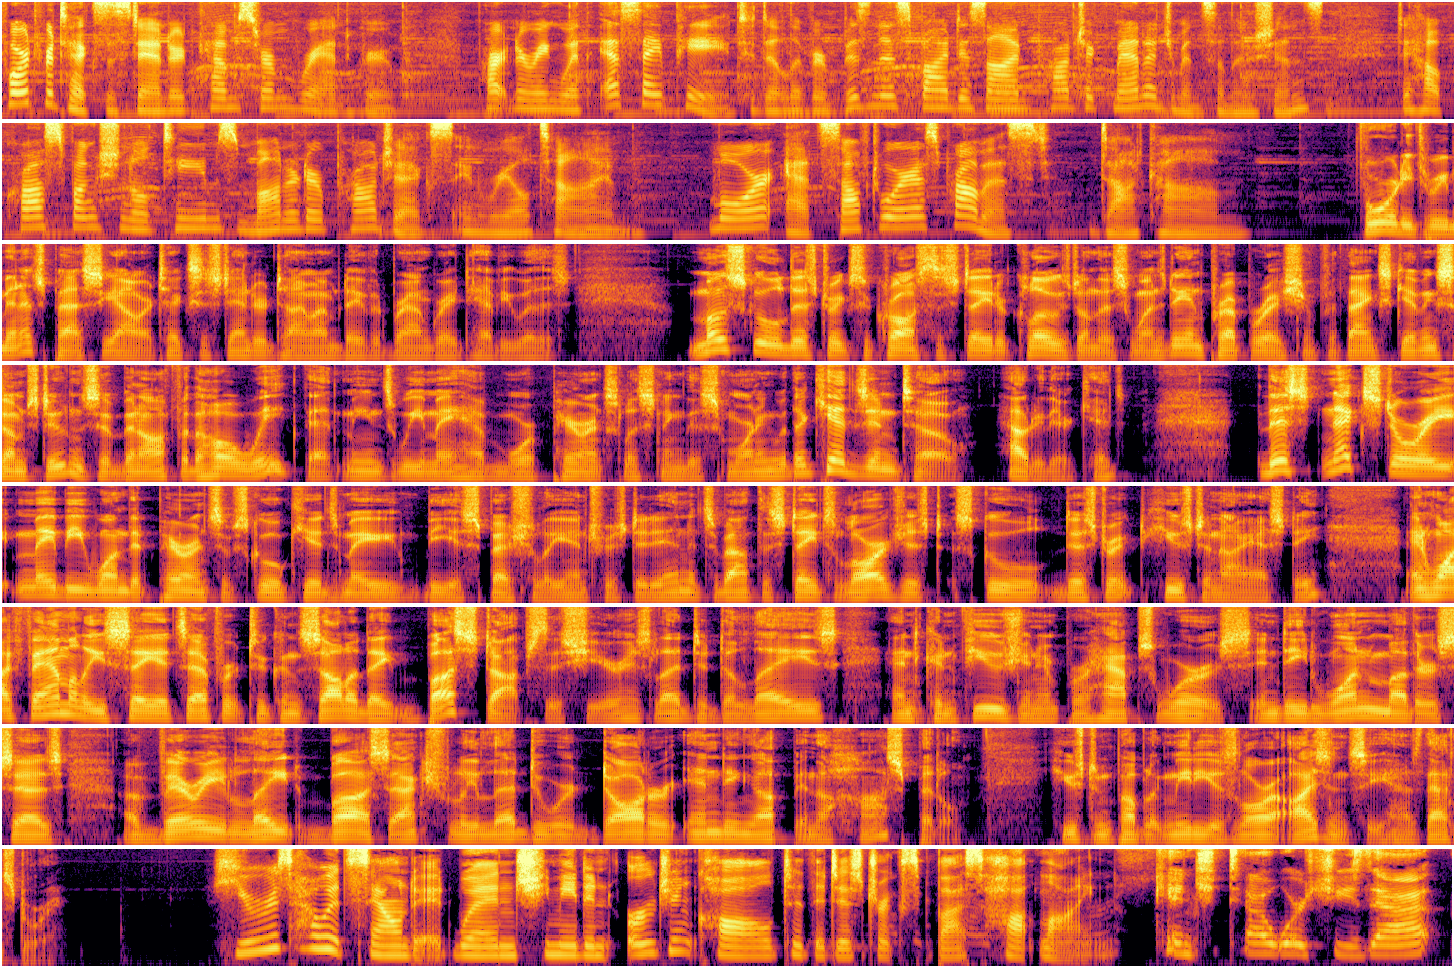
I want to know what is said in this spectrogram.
Support for Texas Standard comes from Rand Group, partnering with SAP to deliver business by design project management solutions to help cross functional teams monitor projects in real time. More at softwareaspromised.com. 43 minutes past the hour, Texas Standard Time. I'm David Brown. Great to have you with us. Most school districts across the state are closed on this Wednesday in preparation for Thanksgiving. Some students have been off for the whole week. That means we may have more parents listening this morning with their kids in tow. Howdy there, kids. This next story may be one that parents of school kids may be especially interested in. It's about the state's largest school district, Houston ISD, and why families say its effort to consolidate bus stops this year has led to delays and confusion and perhaps worse. Indeed, one mother says a very late bus actually led to her daughter ending up in the hospital. Houston Public Media's Laura Isensee has that story. Here is how it sounded when she made an urgent call to the district's bus hotline. Can't you tell where she's at?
